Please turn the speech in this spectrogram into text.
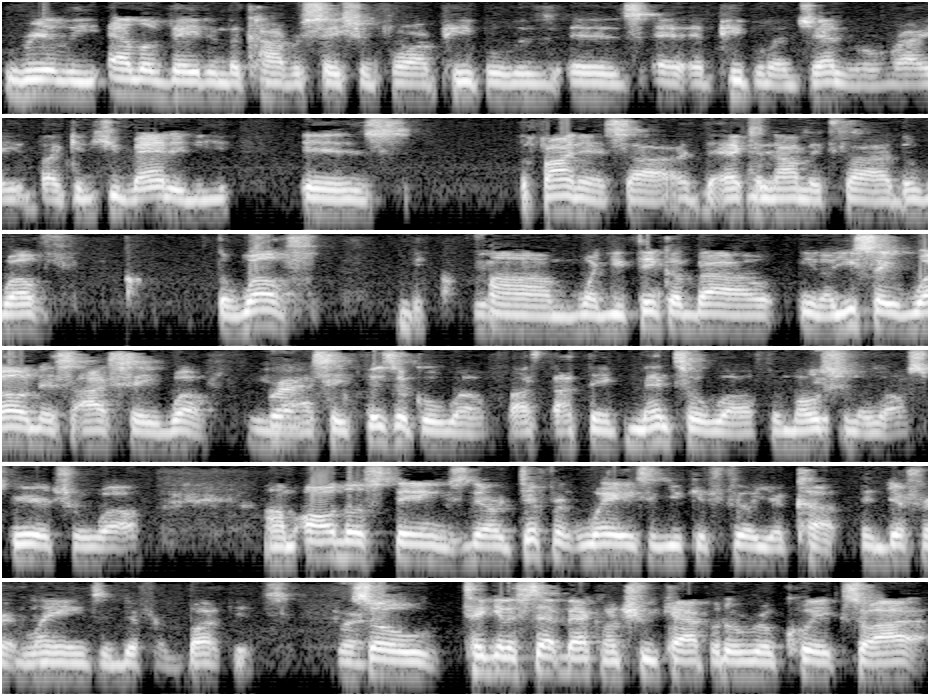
really elevating the conversation for our people is is and people in general, right? Like in humanity is the finance side, the economic side, the wealth, the wealth um, when you think about, you know, you say wellness, I say wealth. Right. Know, I say physical wealth. I, I, think mental wealth, emotional wealth, spiritual wealth. Um, all those things, there are different ways that you can fill your cup in different lanes and different buckets. Right. So taking a step back on True Capital real quick. So I've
